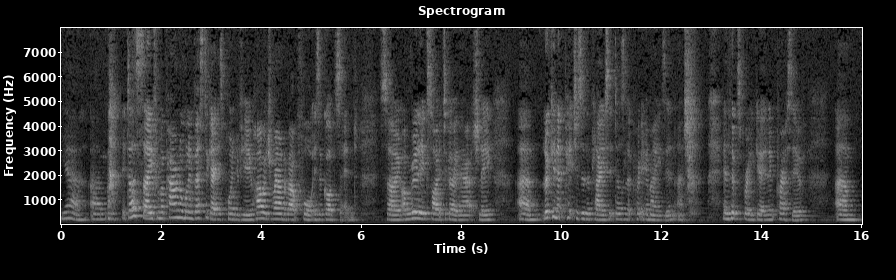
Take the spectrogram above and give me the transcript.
yeah, um, it does say from a paranormal investigator's point of view, Harwich Redoubt Fort is a godsend. So I'm really excited to go there actually. Um, looking at pictures of the place, it does look pretty amazing. Actually, it looks pretty good, impressive. Um,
